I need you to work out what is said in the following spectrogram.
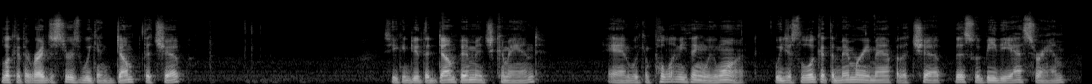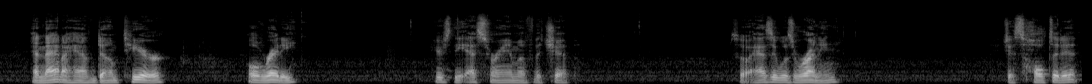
look at the registers. We can dump the chip. So you can do the dump image command and we can pull anything we want. We just look at the memory map of the chip. This would be the SRAM and that I have dumped here already. Here's the SRAM of the chip. So as it was running, just halted it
